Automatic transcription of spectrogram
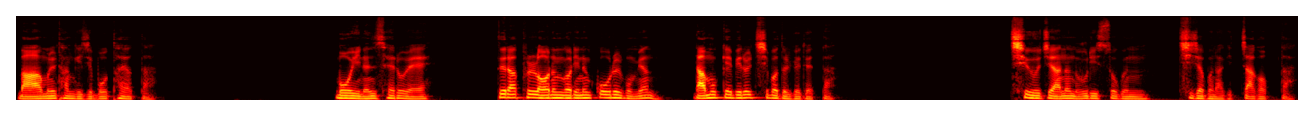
마음을 당기지 못하였다. 모이는 세로에 뜰 앞을 어른거리는 꼴을 보면 나뭇개비를 집어들게 됐다. 치우지 않은 우리 속은 지저분하기 짝없다.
